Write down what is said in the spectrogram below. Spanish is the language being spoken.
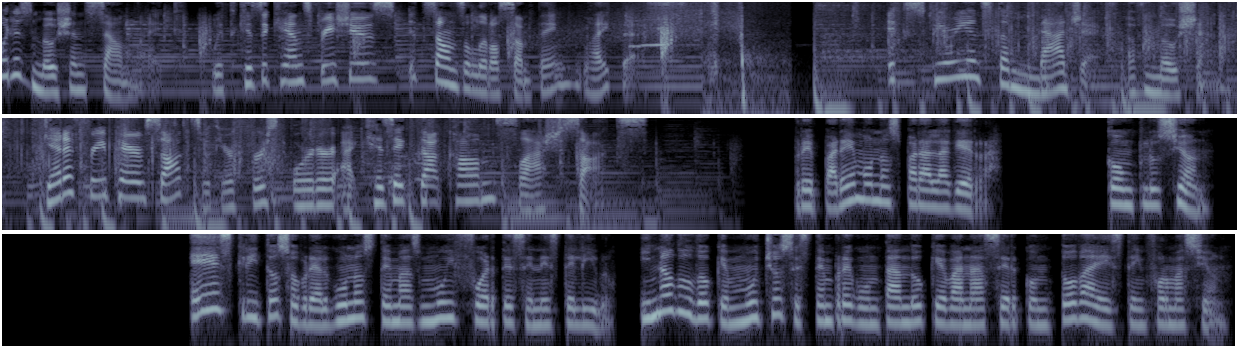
What does motion sound like? With Kizikans free shoes, it sounds a little something like this. Experience the magic of motion. Get a free pair of socks with your first order at kizik.com/socks. Preparémonos para la guerra. Conclusión. He escrito sobre algunos temas muy fuertes en este libro, y no dudo que muchos estén preguntando qué van a hacer con toda esta información.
